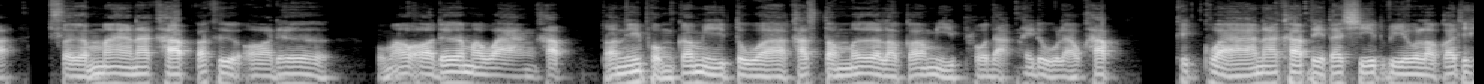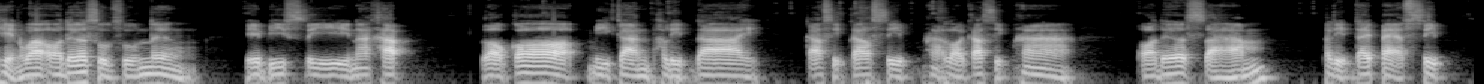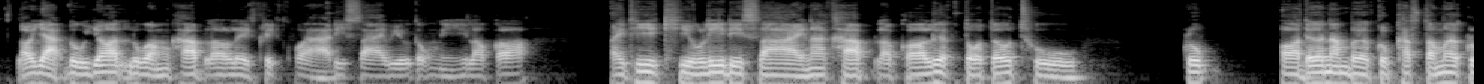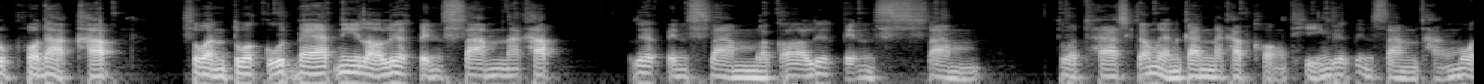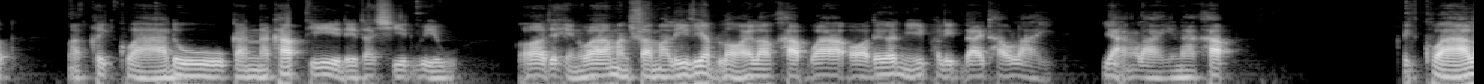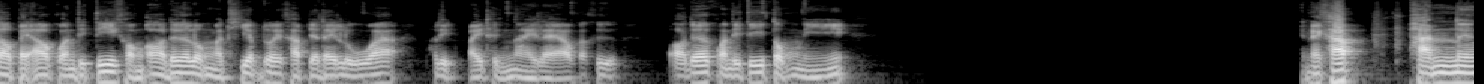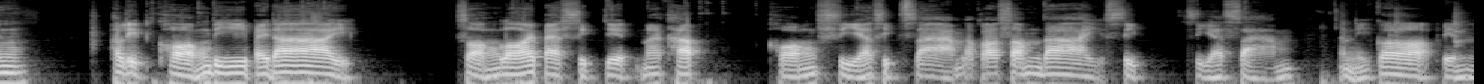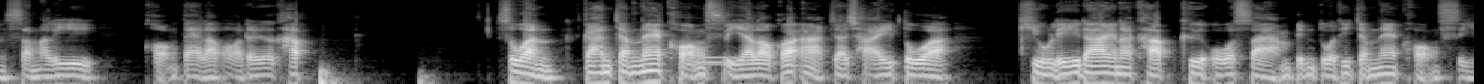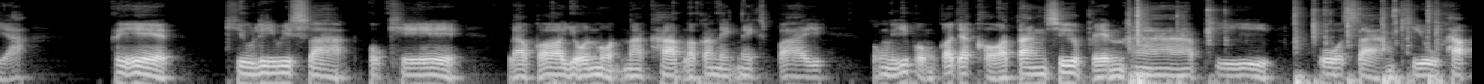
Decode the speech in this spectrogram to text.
เสริมมานะครับ ก็คือ order ผมเอา order มาวางครับ ตอนนี้ผมก็มีตัว customer แล้วก็มี product ให้ดูแล้วครับ คลิกขวานะครับ data sheet view เราก็จะเห็นว่า order 001 abc นะครับ เราก็มีการผลิตได้ 90 90 595 order 3ผลิตได้ 80 เราอยากดูยอดรวมครับ เราเลยคลิกขวา design view ตรงนี้แล้วก็ไปที่ query design นะครับ แล้วก็เลือก total to group order number group customer group product ครับ ส่วนตัว good bad นี่เราเลือกเป็น sum นะครับ เลือกเป็น sum แล้วก็เลือกเป็น sum ตัว trash ก็เหมือนกันนะครับ ของทิ้งเลือกเป็น sum ทั้งหมด มาคลิกขวาดูกันนะครับที่ data sheet view ก็จะเห็นว่ามัน summary เรียบร้อยแล้วครับ ว่าออเดอร์นี้ผลิตได้เท่าไหร่อย่างไรนะครับ คลิกขวาเราไปเอา quantity ของออเดอร์ลงมาเทียบด้วยครับ จะได้รู้ว่าผลิตไปถึงไหนแล้วก็คือออเดอร์ quantity ตรงนี้ นไหมครับพันหนึ่งผลิตของดีไปได้ 287 นะครับ ของเสีย 13 แล้วก็ซ่อมได้ 10 เสีย 3 อันนี้ก็เป็น summary ของแต่ละออเดอร์ครับ ส่วนการจำแนกของเสียเราก็อาจจะใช้ตัว q l y ได้นะครับ คือ O3 เป็นตัวที่จำแนกของเสีย create q l y wizard โอเค แล้วก็โยนหมดนะครับ แล้วก็ next next ไป ตรงนี้ผมก็จะขอตั้งชื่อเป็น rp o3q ครับ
